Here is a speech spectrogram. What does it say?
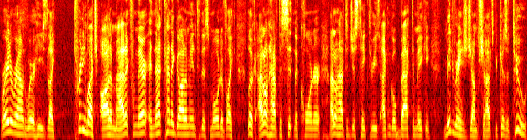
right around where he's like pretty much automatic from there. And that kind of got him into this mode of like look i don't have to sit in the corner. I don't have to just take threes. I can go back to making mid-range jump shots because a two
